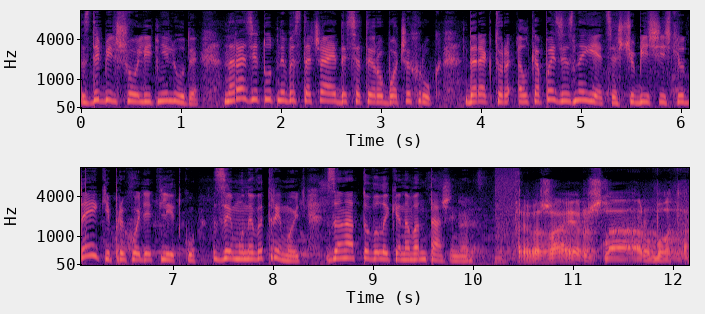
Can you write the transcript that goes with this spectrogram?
здебільшого літні люди. Наразі тут не вистачає 10 робочих рук. Директор ЛКП зізнається, що більшість людей, які приходять влітку, зиму не витримують. Занадто велике навантаження. Переважає ручна робота,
